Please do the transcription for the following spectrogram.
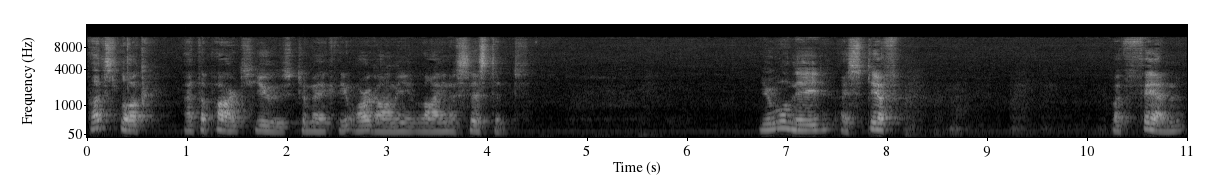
Let's look at the parts used to make the origami line assistant. You will need a stiff but thin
